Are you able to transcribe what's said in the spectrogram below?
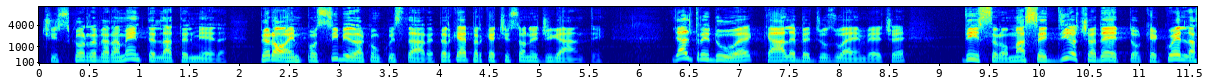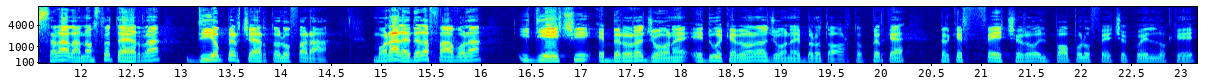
ci scorre veramente il latte e il miele, però è impossibile da conquistare. Perché? Perché ci sono i giganti. Gli altri due, Caleb e Giosuè invece, dissero ma se Dio ci ha detto che quella sarà la nostra terra, Dio per certo lo farà. Morale della favola, i dieci ebbero ragione e i due che avevano ragione ebbero torto. Perché? Perché fecero, il popolo fece quello che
